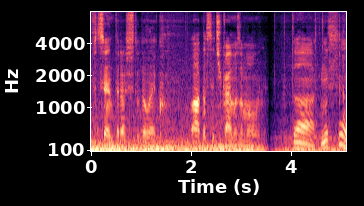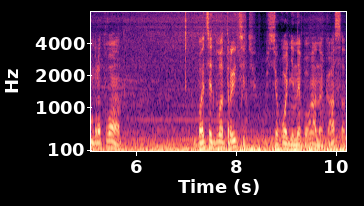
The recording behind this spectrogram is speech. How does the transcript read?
В центр аж тут далеко. Ладно, все, чекаємо замовлення. Так, ну що, братва. 22.30. Сьогодні непогана каса,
